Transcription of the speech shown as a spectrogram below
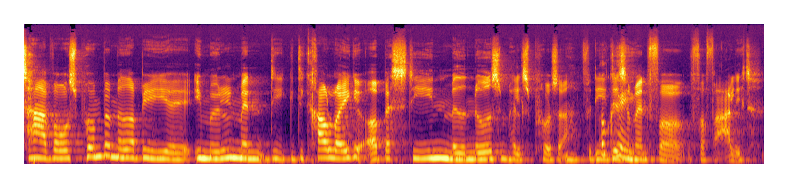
tager vores pumpe med op i, øh, i møllen, men de, de kravler ikke op ad stigen med noget som helst på sig, fordi okay. det er simpelthen for, for farligt.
